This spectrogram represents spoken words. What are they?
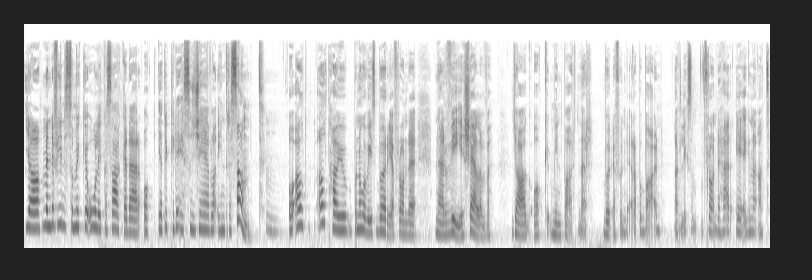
Ja, men det finns så mycket olika saker där och jag tycker det är så jävla intressant. Och allt, allt har ju på något vis börjat från det när vi själv, jag och min partner, började fundera på barn. Att liksom från det här egna att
